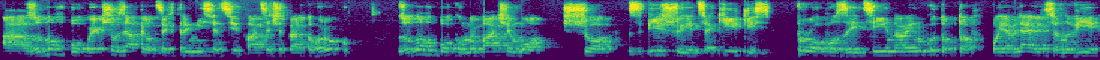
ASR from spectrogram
А з одного боку, якщо взяти оцих три місяці 24-го року, з одного боку, ми бачимо, що збільшується кількість пропозицій на ринку, тобто появляються нові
